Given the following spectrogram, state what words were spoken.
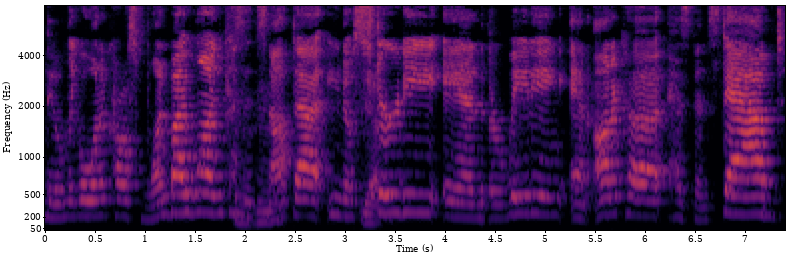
they only go on across one by one because it's Mhm. not that you know Yeah. sturdy and they're waiting and Annika has been stabbed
